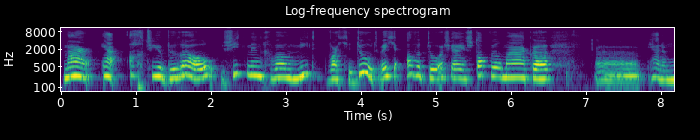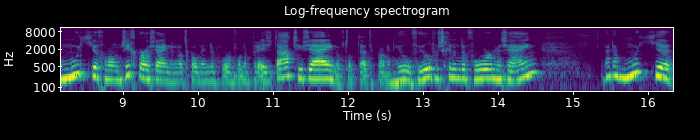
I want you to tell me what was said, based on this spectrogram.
Maar ja, achter je bureau ziet men gewoon niet wat je doet. Weet je, af en toe als jij een stap wil maken uh, ja, dan moet je gewoon zichtbaar zijn. En dat kan in de vorm van een presentatie zijn, of dat, dat kan in heel veel verschillende vormen zijn. Maar daar moet je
